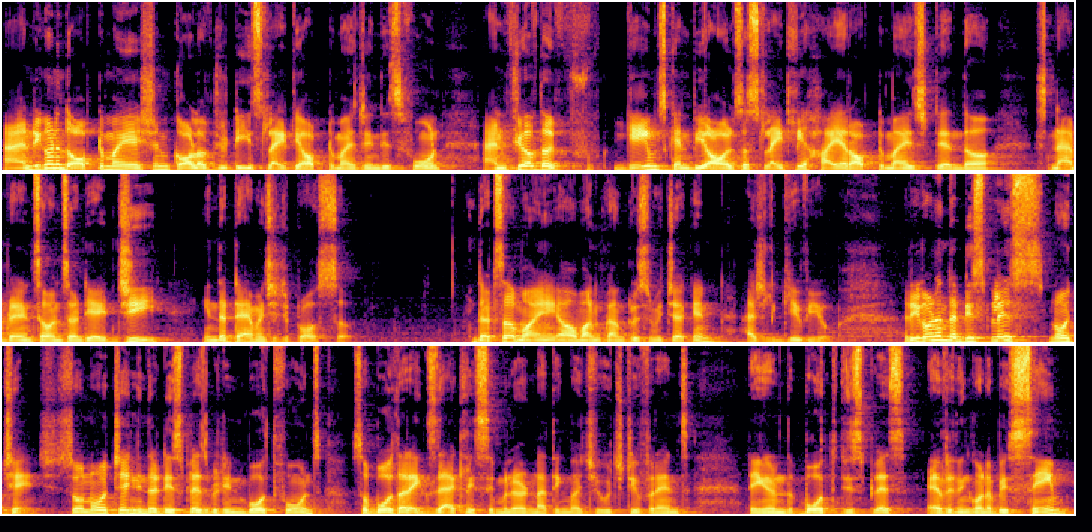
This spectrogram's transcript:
And regarding the optimization, Call of Duty is slightly optimized in this phone, and few of the games can be also slightly higher optimized than the Snapdragon 778G in the Dimensity processor. That's uh, my uh, one conclusion which I can actually give you. Regarding the displays, no change. So no change in the displays between both phones. So both are exactly similar, nothing much huge difference. Regarding the both displays, everything gonna be same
